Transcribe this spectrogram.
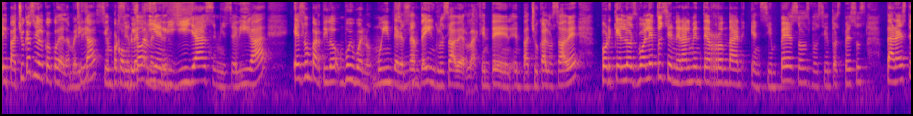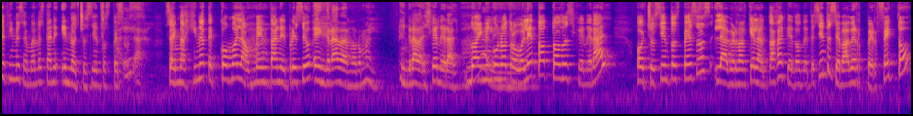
el Pachuca ha sido el coco del América, Sí, 100%, completamente. y en liguillas, ni se diga. Es un partido muy bueno, muy interesante, incluso a ver, la gente en, en Pachuca lo sabe, porque los boletos generalmente rondan en 100 pesos, 200 pesos. Para este fin de semana están en 800 pesos. O sea, imagínate cómo le aumentan el precio En grada normal. en grada, es general. No hay ningún otro boleto, todo es general. 800 pesos. La verdad que la ventaja que donde te sientes se va a ver perfecto.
